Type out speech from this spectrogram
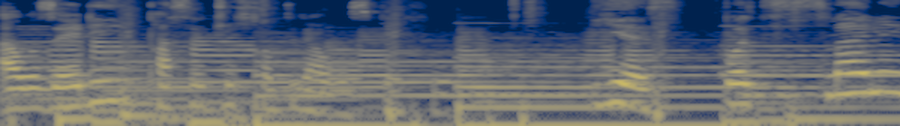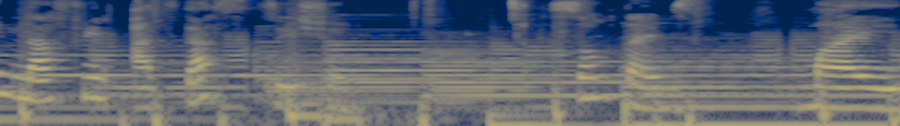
I was already passing through something that was painful. Yes, but smiling, laughing at that situation sometimes might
